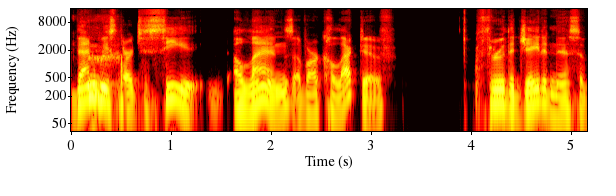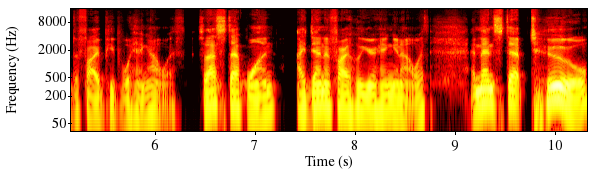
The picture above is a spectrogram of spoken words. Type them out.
then we start to see a lens of our collective through the jadedness of the five people we hang out with. So that's step one identify who you're hanging out with. And then step two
